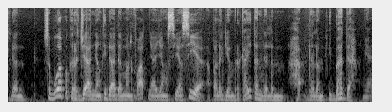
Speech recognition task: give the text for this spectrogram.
Dan sebuah pekerjaan yang tidak ada manfaatnya, yang sia-sia, apalagi yang berkaitan dalam hak dalam ibadah, ya,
